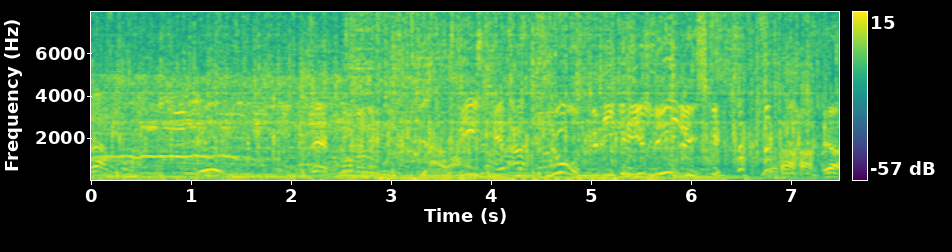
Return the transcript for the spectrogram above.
Välkommen! Välkommen ja,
